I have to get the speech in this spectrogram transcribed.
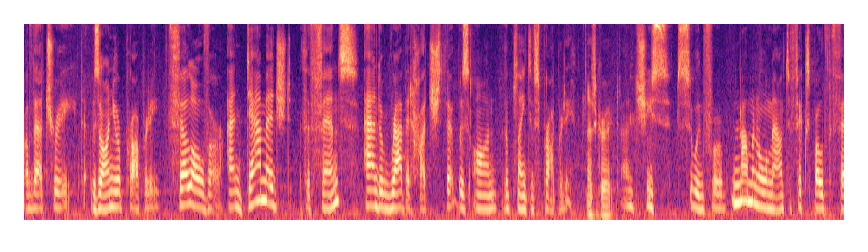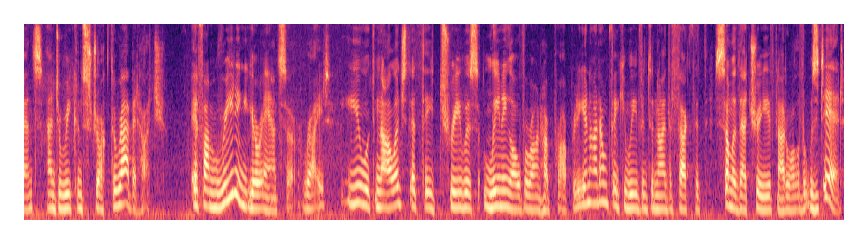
of that tree that was on your property fell over and damaged the fence and a rabbit hutch that was on the plaintiff's property. That's correct. And she's suing for a nominal amount to fix both the fence and to reconstruct the rabbit hutch. If I'm reading your answer right, you acknowledge that the tree was leaning over on her property, and I don't think you even deny the fact that some of that tree, if not all of it, was dead.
